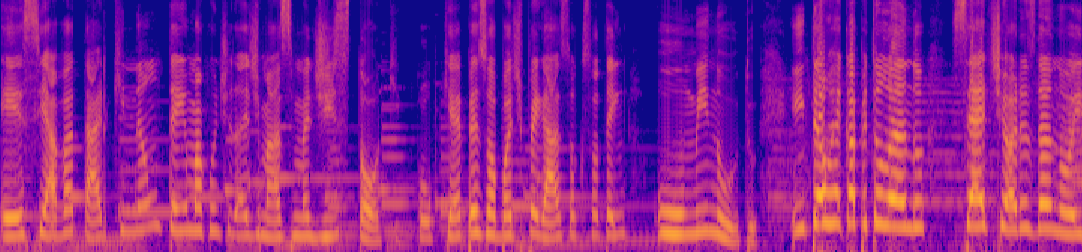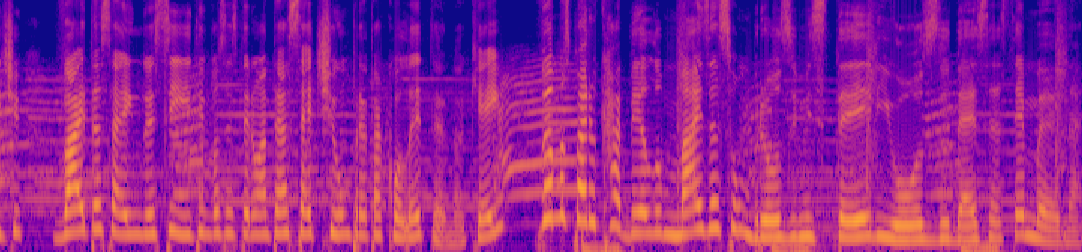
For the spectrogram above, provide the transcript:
esse avatar que não tem uma quantidade máxima de estoque. Qualquer pessoa pode pegar, só que só tem um minuto. Então, recapitulando, 7 horas da noite vai estar tá saindo esse item, vocês terão até as 7 e 1 pra estar tá coletando, ok? Vamos para o cabelo mais assombroso e misterioso dessa semana.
